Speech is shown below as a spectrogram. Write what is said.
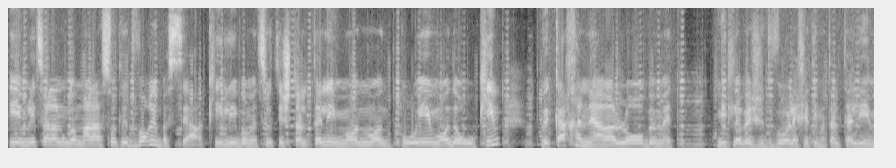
היא המליצה לנו גם מה לעשות לדבורי בשיער, כי לי במציאות יש טלטלים מאוד מאוד פרועים, מאוד ארוכים, וככה נערה לא באמת מתלבשת והולכת עם הטלטלים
